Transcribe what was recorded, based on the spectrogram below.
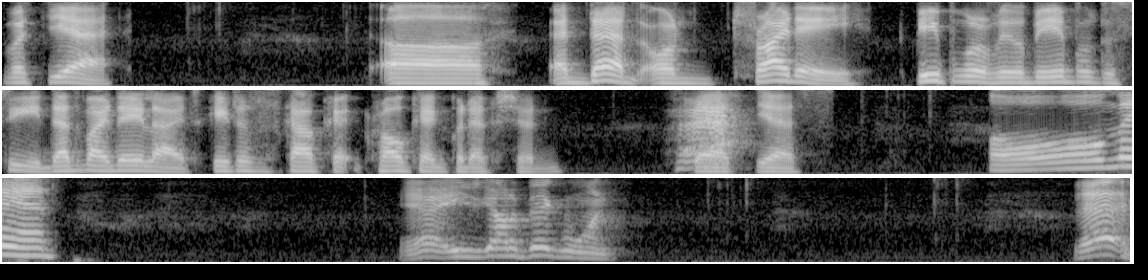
But yeah. Uh, and then on Friday, people will be able to see Dead by Daylight, Kratos' Crown Ca- Crown King connection. That, yes. Oh man. Yeah, he's got a big one. That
